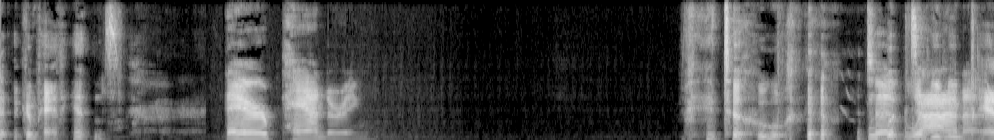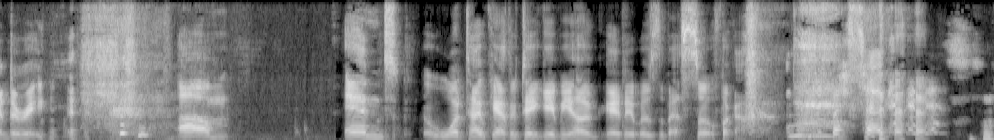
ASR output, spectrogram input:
companions. They're pandering. to who? To what, what do you mean Donna. pandering? um, and one time Catherine Tate gave me a hug, and it was the best. So fuck off. The best hug.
